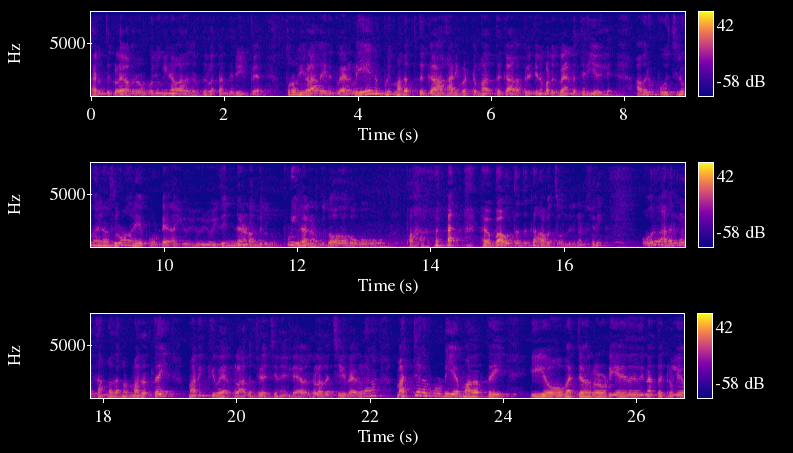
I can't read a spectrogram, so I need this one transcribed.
கருத்துக்களை அவரும் கொஞ்சம் இனவாத கருத்துக்களை தான் தெரிவிப்பார். துறவிகளாக இருக்கிறார்கள். ஏன் இப்படி மதத்துக்காக அடிபட்டு மதத்துக்காக பிரச்சனை படுக்கிறான்னு தெரியவில்லை. அவரும் போய் திருமலை திருவண்ணாமலையே போட்டார். ஐயோ ஐயோ இது என்ன நடந்திருக்கு? இப்படியெல்லாம் நடந்துட்டு ஓஹோ பௌத்தத்துக்கு ஆபத்து வந்திருக்குன்னு சொல்லி ஒரு அவர்கள் தங்கள் தங்கள் மதத்தை மதிக்கிறார்கள். அது பிரச்சனை இல்லை. அவர்கள் அதை செய்கிறார்கள். ஆனால் மற்றவர்களுடைய மதத்தை ஐயோ மற்றவர்களுடைய இது இனத்துக்குள்ளேயோ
